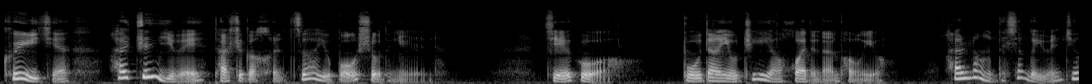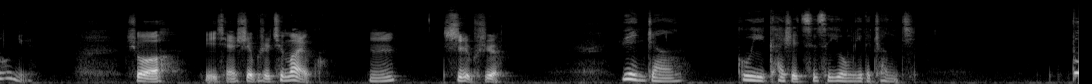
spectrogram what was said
亏以前还真以为她是个很自爱又保守的女人呢。结果，不但有这样坏的男朋友，还浪得像个援交女。说以前是不是去卖过？嗯，是不是？院长故意开始次次用力的撞击。不。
